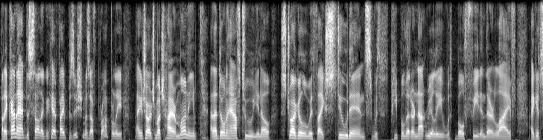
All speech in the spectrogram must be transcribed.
But I kind of had to thought like, okay, if I position myself properly, I can charge much higher money, and I don't have to, you know, struggle with like students, with people that are not really with both feet in their life. I could,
